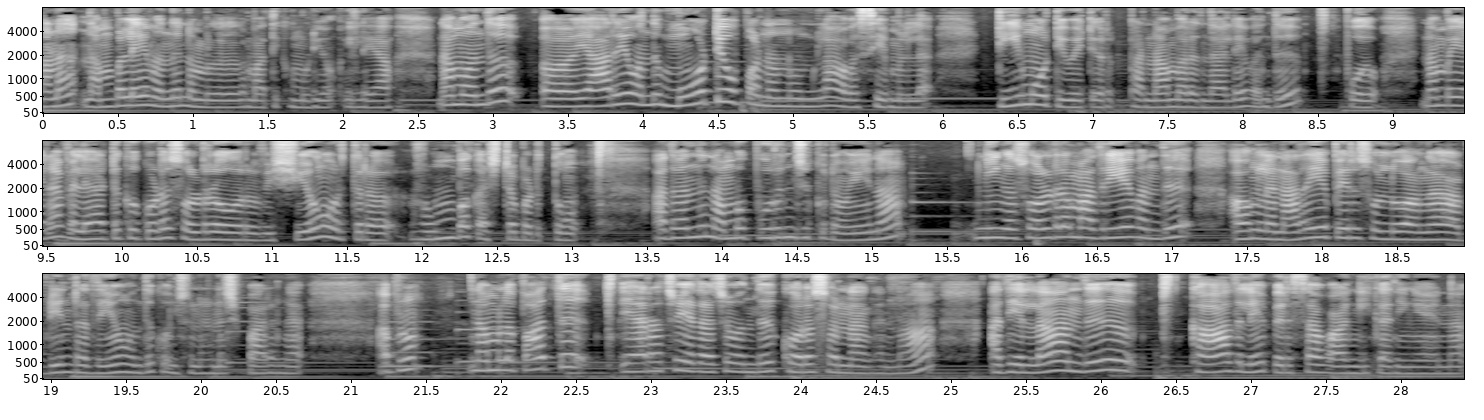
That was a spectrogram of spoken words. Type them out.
ஆனால் நம்மளே வந்து நம்மளால் மாற்றிக்க முடியும் இல்லையா? நம்ம வந்து யாரையும் வந்து மோட்டிவ் பண்ணணும்லாம் அவசியம் இல்லை. டீமோட்டிவேட்டர் பண்ணாமல் இருந்தாலே வந்து போதும். நம்ம ஏன்னா விளையாட்டுக்கு கூட சொல்கிற ஒரு விஷயம் ஒருத்தரை ரொம்ப கஷ்டப்படுத்தும். அதை வந்து நம்ம புரிஞ்சுக்கணும். ஏன்னா நீங்கள் சொல்கிற மாதிரியே வந்து அவங்கள நிறைய பேர் சொல்லுவாங்க அப்படின்றதையும் வந்து கொஞ்சம் நினச்சி பாருங்கள் அப்புறம் நம்மளை பார்த்து யாராச்சும் ஏதாச்சும் வந்து குறை சொன்னாங்கன்னா அது எல்லாம் வந்து காதலே பெருசாக வாங்கிக்காதீங்க. என்ன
